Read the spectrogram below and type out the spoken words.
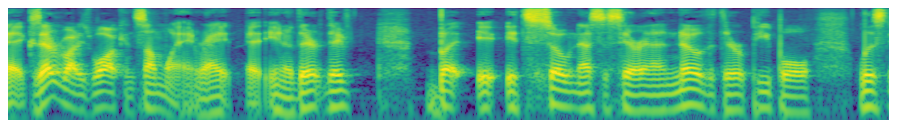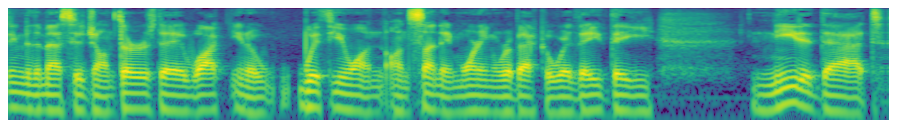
because everybody's walking some way, right? Uh, You know, they're they've, but it, it's so necessary, and I know that there are people listening to the message on Thursday, watch, you know, with you on on Sunday morning, Rebecca, where they they needed that.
